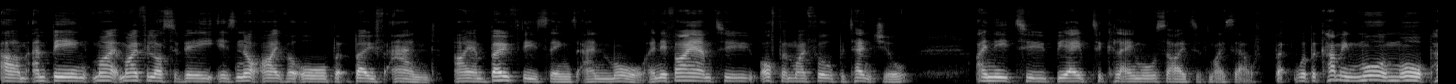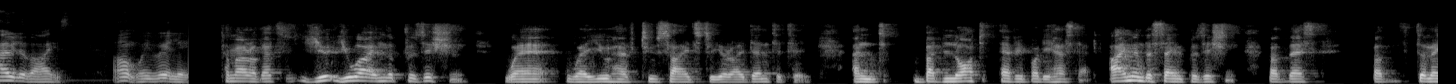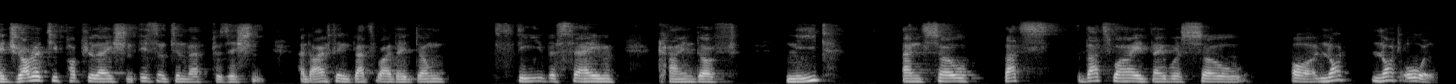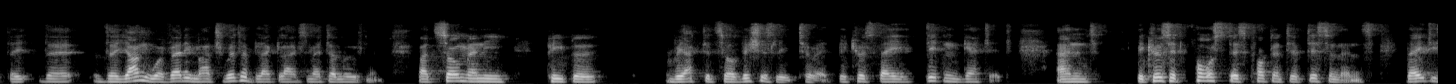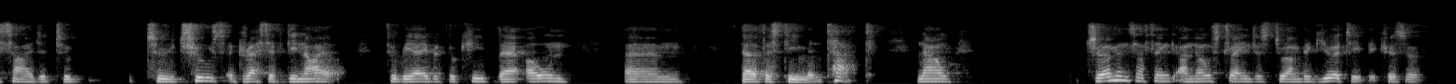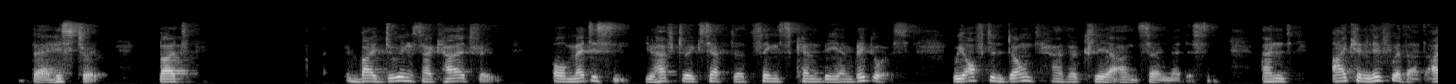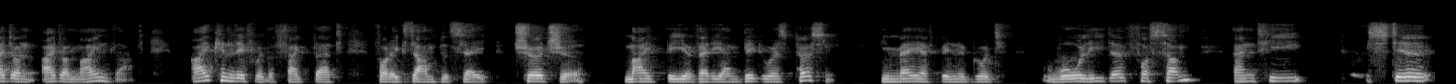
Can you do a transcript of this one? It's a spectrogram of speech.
um, and being my my philosophy is not either or but both and. I am both these things and more. And if i am to offer my full potential i need to be able to claim all sides of myself. But we're becoming more and more polarized aren't we really? Tamara that's you you are in the position where where you have two sides to your identity. And but not everybody has that. I'm in the same position but there's but the majority population isn't in that position. And I think that's why they don't see the same kind of need. And so that's that's why they were so or not not all the the the young were very much with the black lives matter movement but so many people reacted so viciously to it because they didn't get it and because it caused this cognitive dissonance they decided to to choose aggressive denial to be able to keep their own um, self-esteem intact. Now, Germans, I think, are no strangers to ambiguity because of their history. But by doing psychiatry or medicine, you have to accept that things can be ambiguous. We often don't have a clear answer in medicine. And I can live with that. I don't I don't mind that. I can live with the fact that, for example, say Churchill might be a very ambiguous person. He may have been a good war leader for some, and he still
